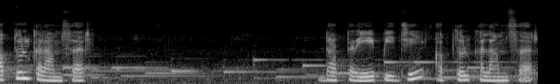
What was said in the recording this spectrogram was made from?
Abdul Kalam sir. Doctor A P J Abdul Kalam sir.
